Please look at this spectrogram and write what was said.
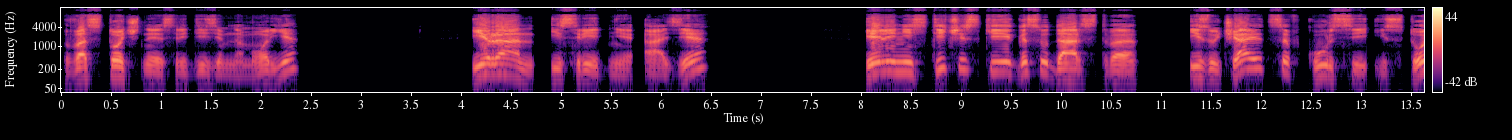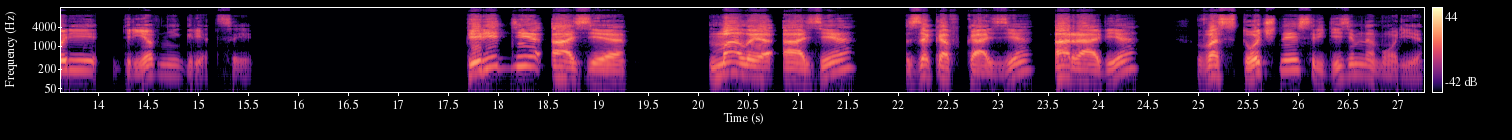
Восточное Средиземноморье, Иран и Средняя Азия, Эллинистические государства изучаются в курсе истории Древней Греции. Передняя Азия, Малая Азия, Закавказье, Аравия, Восточное Средиземноморье.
